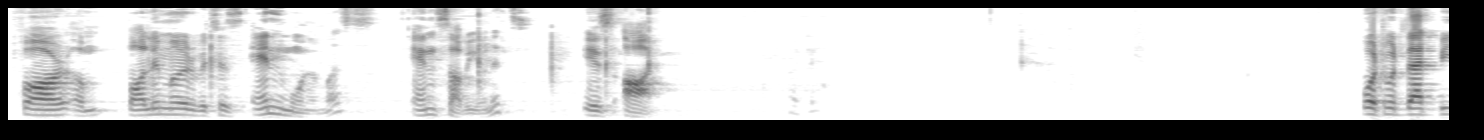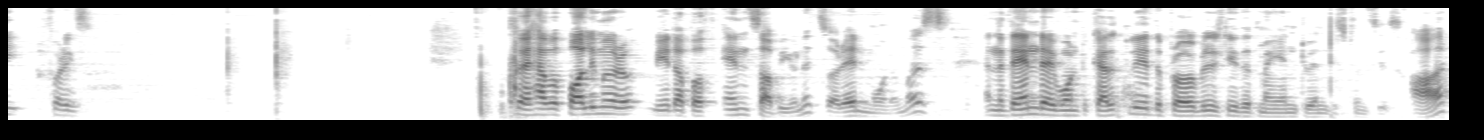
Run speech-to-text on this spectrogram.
for a polymer which is n monomers, n subunits is R. Okay. What would that be for example? So, I have a polymer made up of n subunits or n monomers and at the end I want to calculate the probability that my end to end distance is R.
